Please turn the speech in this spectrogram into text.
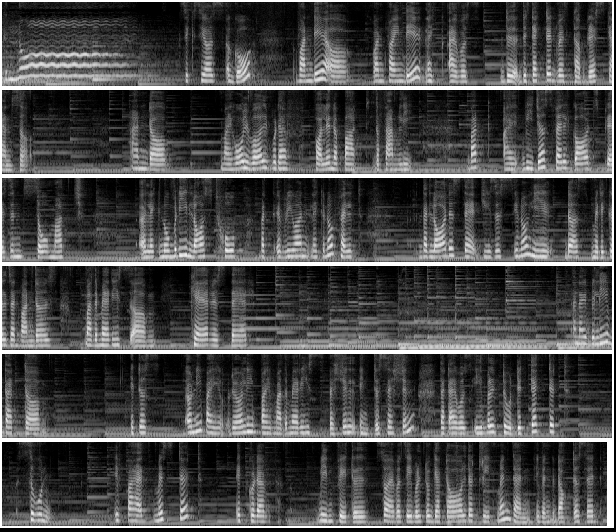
make a noise? Six years ago, one day, uh, one fine day, like I was de- detected with uh, breast cancer. And uh, my whole world would have fallen apart, the family. But I, we just felt God's presence so much uh, like nobody lost hope, but everyone, like, you know, felt the Lord is there. Jesus, you know, He does miracles and wonders. Mother Mary's um, care is there. And I believe that um, it is only by really by Mother Mary's special intercession that I was able to detect it soon. If I had missed it, it could have been fatal. So I was able to get all the treatment, and even the doctor said,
